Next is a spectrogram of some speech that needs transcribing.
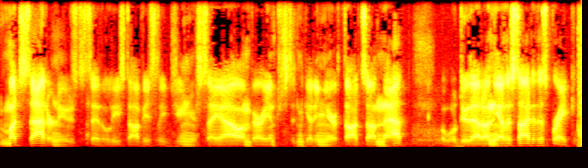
much sadder news, to say the least. Obviously, Junior Seau. I'm very interested in getting your thoughts on that, but we'll do that on the other side of this break. The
